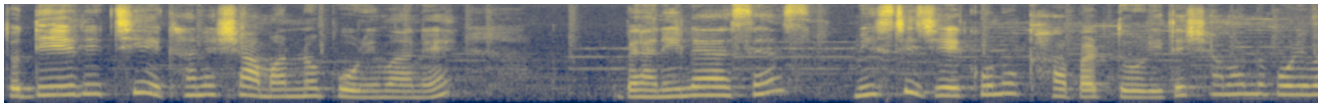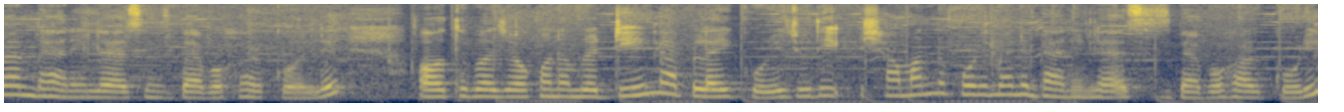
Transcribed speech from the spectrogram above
তো দিয়ে দিচ্ছি এখানে সামান্য পরিমাণে ভ্যানিলা অ্যাসেন্স মিষ্টি যে কোনো খাবার তৈরিতে সামান্য পরিমাণ ভ্যানিলা এসেন্স ব্যবহার করলে, অথবা যখন আমরা ডিম অ্যাপ্লাই করি, যদি সামান্য পরিমাণে ভ্যানিলা এসেন্স ব্যবহার করি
